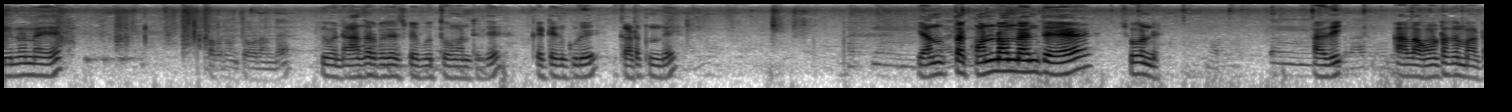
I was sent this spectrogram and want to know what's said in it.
ఎన్ని ఉన్నాయి చూడండి ఇవ్వండి ఆంధ్రప్రదేశ్ ప్రభుత్వం అంటది. కట్టేది గుడి కడుతుంది. ఎంత కొండ ఉందంటే చూడండి. అది అలా ఉంటుంది అన్నమాట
